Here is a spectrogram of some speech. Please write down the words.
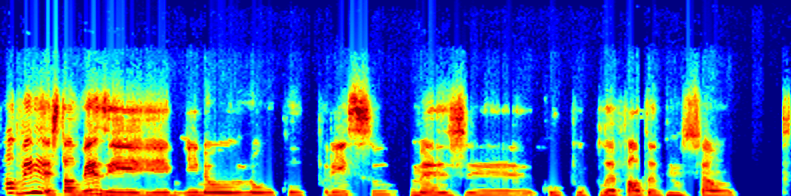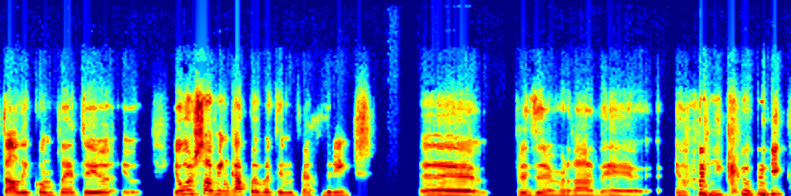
Talvez, talvez, e, e, e, não, não o culpo por isso, mas uh, culpo pela falta de noção total e completa. Eu, eu, eu hoje só vim cá para bater no Ferro Rodrigues, uh, para dizer a verdade, é, é o, único, o único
